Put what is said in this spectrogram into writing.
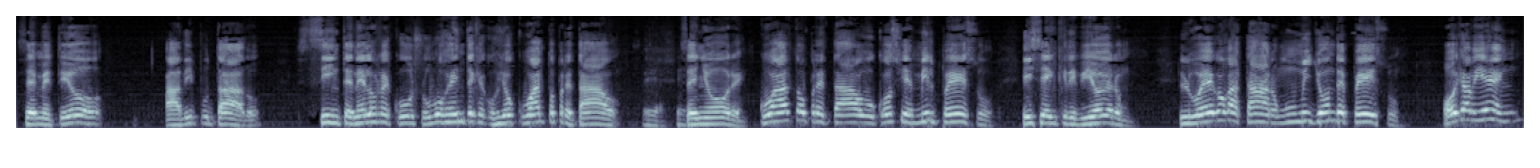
se metió a diputado sin tener los recursos. Hubo gente que cogió cuarto prestado. Sí. Señores, cuarto prestado, buscó 100 mil pesos y se inscribieron. Luego gastaron un millón de pesos. Oiga bien,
